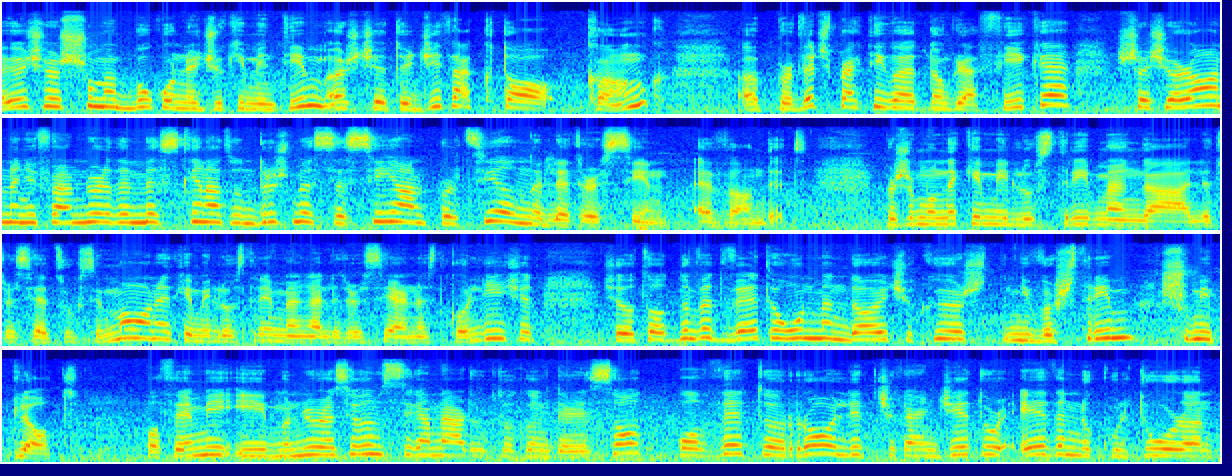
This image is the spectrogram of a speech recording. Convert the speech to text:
ajo që është shumë e bukur në gjykimin tim është që të gjitha këto këngë, përveç praktikave etnografike, shoqërohen në një farë mënyre dhe me skena të ndryshme se si janë përcjellë në letërsinë e vendit. Për shembull, ne kemi ilustrime nga letërsia e Zef Simonit, kemi ilustrime nga letërsia e Ernest Koliqit, që do të thotë në vetvete unë mendoj që ky është një vështrim shumë i plotë, po themi i mënyrës jo vetëm si kanë ardhur këto këngë deri sot, po dhe të rolit që kanë gjetur edhe në kulturën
